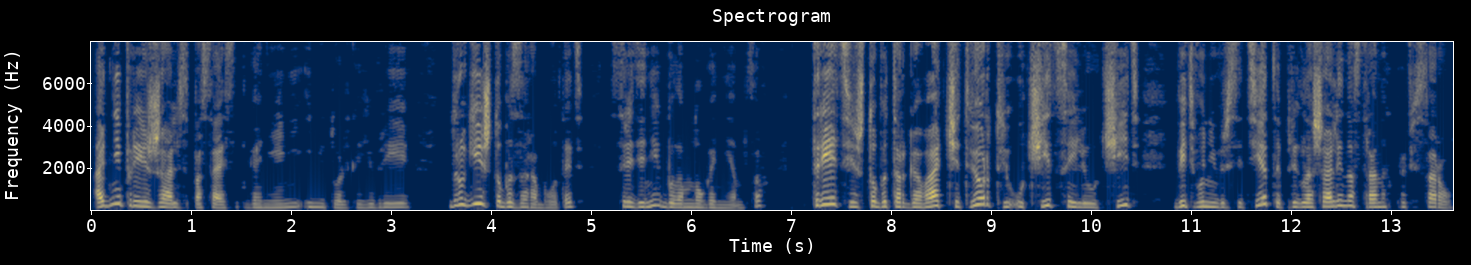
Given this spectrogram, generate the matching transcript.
Одни приезжали, спасаясь от гонений, и не только евреи, другие, чтобы заработать, среди них было много немцев, третьи, чтобы торговать, четвертые – учиться или учить, ведь в университеты приглашали иностранных профессоров.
